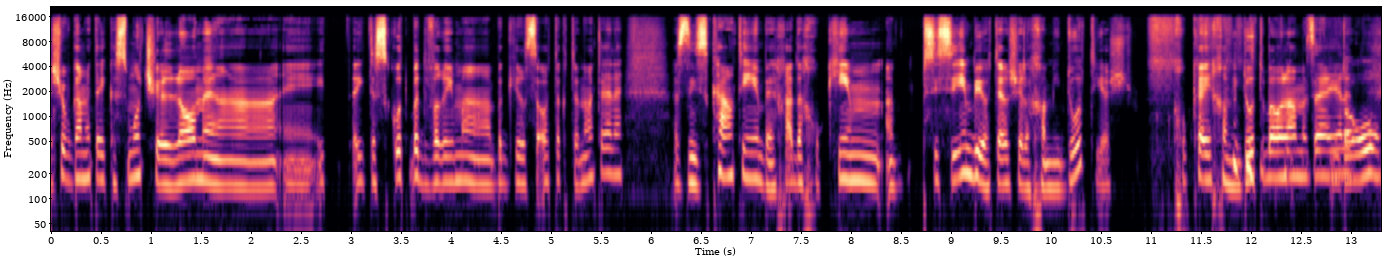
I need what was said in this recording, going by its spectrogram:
שוב גם את ההיקסמות שלו מה... ההתעסקות בדברים, ה- בגרסאות הקטנות האלה, אז נזכרתי באחד החוקים הבסיסיים ביותר של החמידות. יש חוקי חמידות בעולם הזה, הילד. ברור.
